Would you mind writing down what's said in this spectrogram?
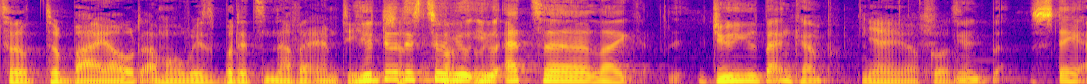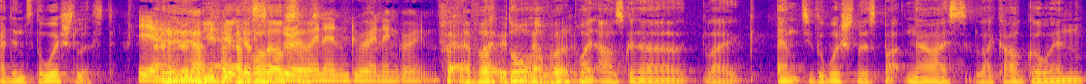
to to buy out. I'm always, but it's never empty. You do this too. You, you add to uh, like, do you use Bandcamp? Yeah, yeah, of course. You know, stay adding to the wish list. Yeah. And then Yeah, you yeah, get yourself growing and growing and growing. Forever. I it thought at one point I was gonna like empty the wish list, but now I s- like I'll go in.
